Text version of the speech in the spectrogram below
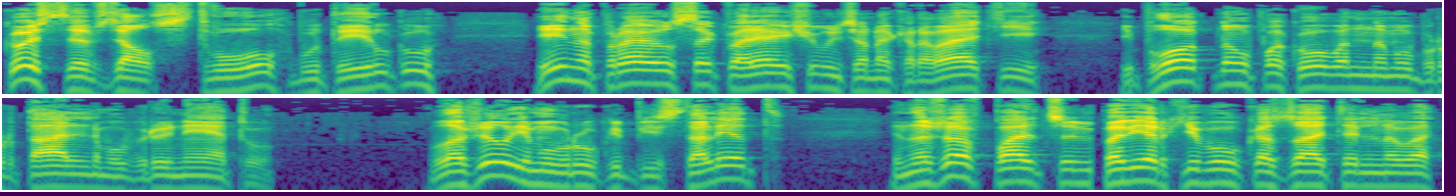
Костя взял ствол, бутылку и направился к валяющемуся на кровати и плотно упакованному брутальному брюнету. Вложил ему в руку пистолет и, нажав пальцем поверх его указательного,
